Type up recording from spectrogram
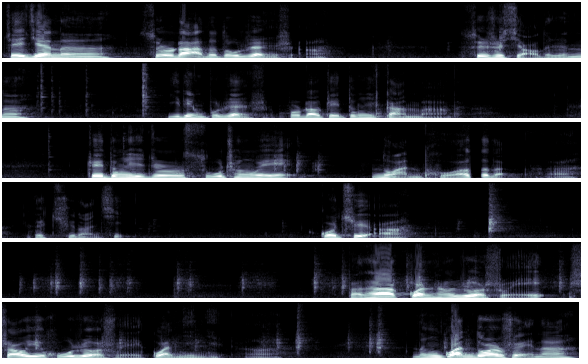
这件呢岁数大的都认识啊，岁数小的人呢一定不认识，不知道这东西干嘛的。这东西就是俗称为暖婆子的啊一个取暖器。过去啊。把它灌上热水，烧一壶热水灌进去啊，能灌多少水呢？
